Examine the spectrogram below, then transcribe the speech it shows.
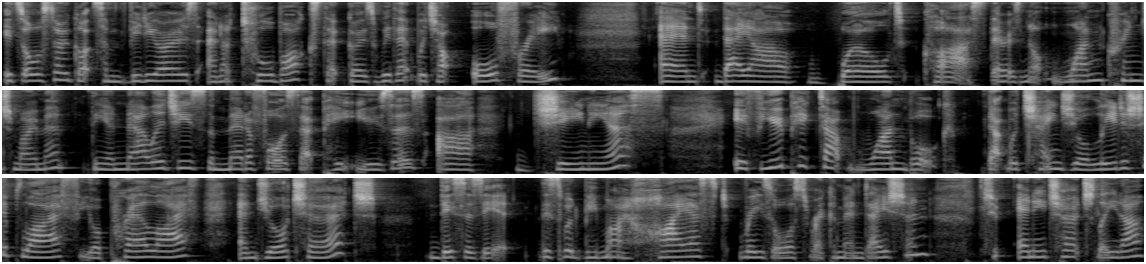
It's also got some videos and a toolbox that goes with it, which are all free and they are world class. There is not one cringe moment. The analogies, the metaphors that Pete uses are genius. If you picked up one book that would change your leadership life, your prayer life, and your church, this is it. This would be my highest resource recommendation to any church leader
